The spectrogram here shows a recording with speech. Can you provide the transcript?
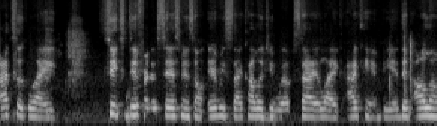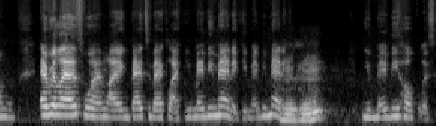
I took like six different assessments on every psychology website. Like I can't be it. Then all of them, every last one, like back to back, like you may be manic, you may be manic. Mm-hmm you may be hopeless,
